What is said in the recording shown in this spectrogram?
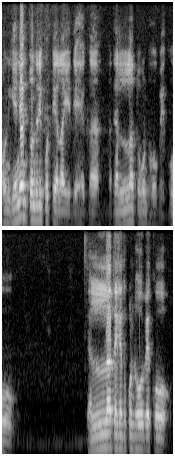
ಅವ್ನಿಗೆ ಏನೇನು ತೊಂದರೆ ಕೊಟ್ಟಿಯಲ್ಲ ಈ ದೇಹಕ್ಕೆ, ಅದೆಲ್ಲ ತಗೊಂಡು ಹೋಗ್ಬೇಕು. ಎಲ್ಲ ತೆಗೆದುಕೊಂಡು ಹೋಗ್ಬೇಕು.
